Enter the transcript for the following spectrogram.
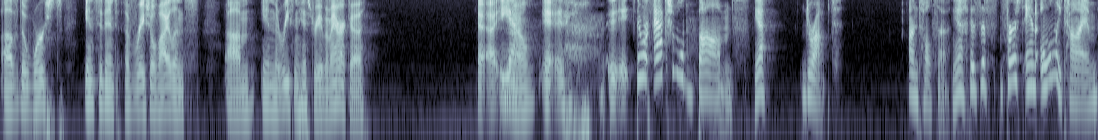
of the worst incident of racial violence um, in the recent history of America. Uh, you Yeah. know, it, it, it, There were actual bombs yeah, dropped on Tulsa. Yeah. It's the f- first and only time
